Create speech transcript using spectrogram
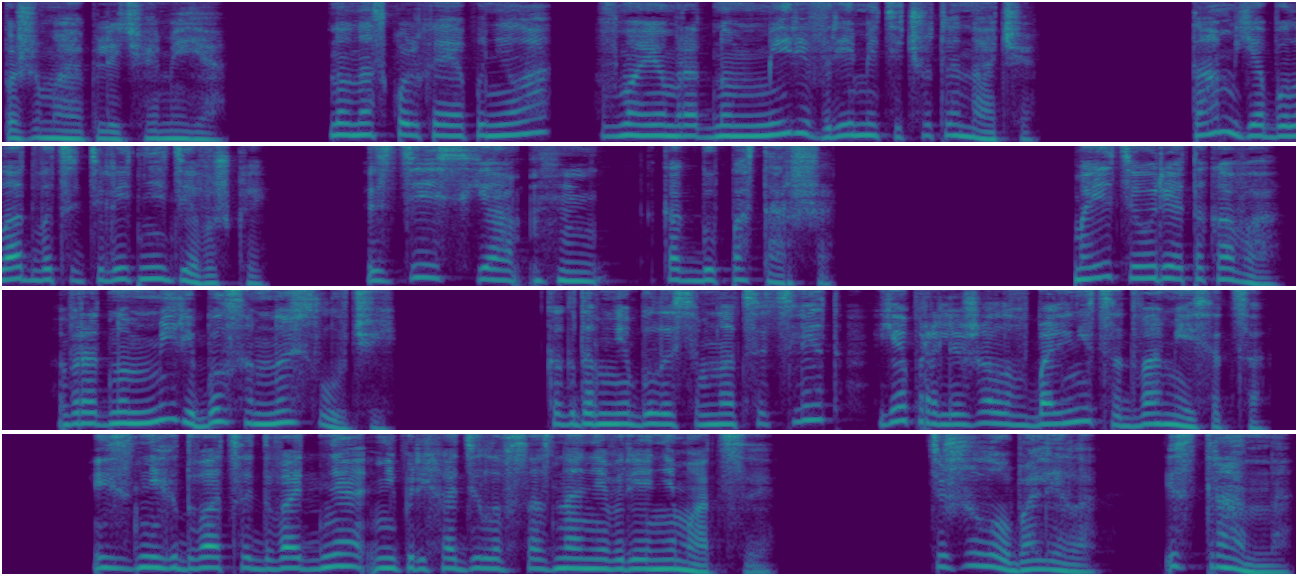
пожимая плечами я. Но, насколько я поняла, в моем родном мире время течет иначе. Там я была двадцатилетней девушкой. Здесь я как бы постарше. Моя теория такова. В родном мире был со мной случай. Когда мне было 17 лет, я пролежала в больнице два месяца, из них 22 дня не приходила в сознание в реанимации. Тяжело болела. И странно.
